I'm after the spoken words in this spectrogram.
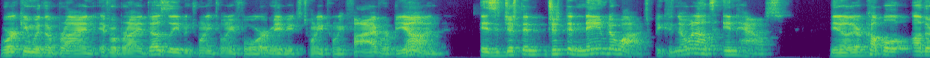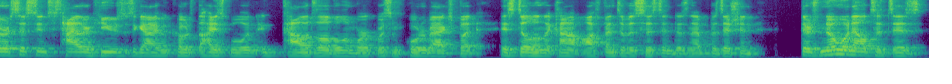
working with O'Brien, if O'Brien does leave in 2024, maybe it's 2025 or beyond, is just a, just a name to watch because no one else in house you know, there are a couple other assistants. Tyler Hughes is a guy who coached the high school and, and, college level and worked with some quarterbacks, but is still in the kind of offensive assistant, doesn't have a position. There's no one else that's as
